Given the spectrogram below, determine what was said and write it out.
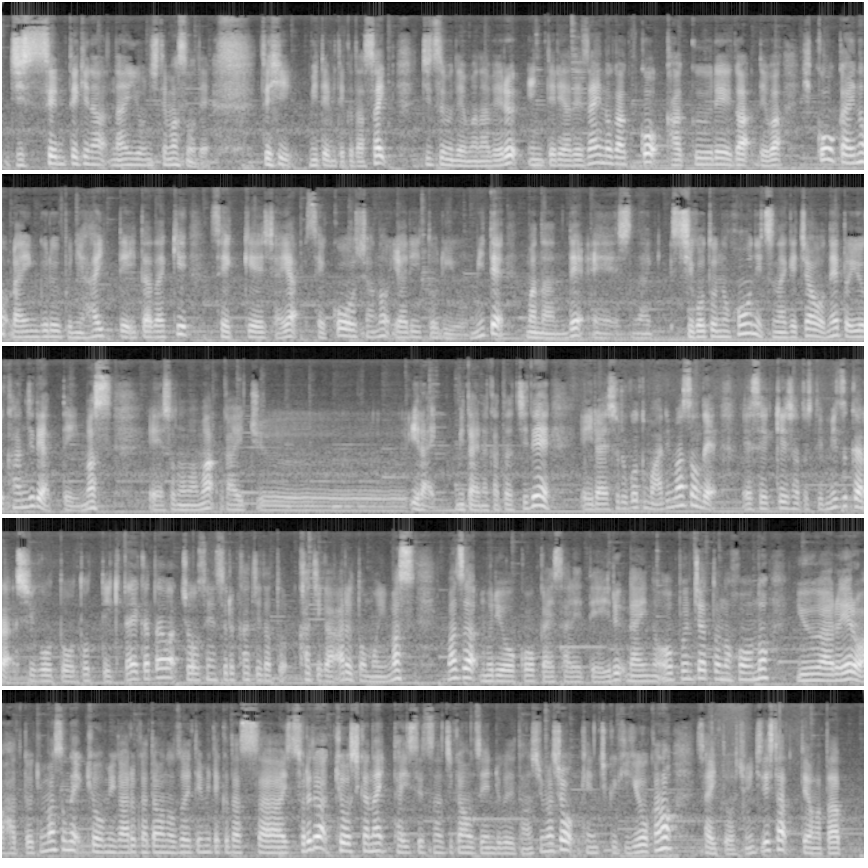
実践的な内容にしてますので是非見てみてください。実務で学べるインテリアデザインの学校隠れ家では非公開の LINE グループに入っていただき設計者や施工者のやり取りを見て学んで、えー、仕事の方につなげちゃおうねという感じでやっています、え、そのまま外注依頼みたいな形で依頼することもありますのでえ設計者として自ら仕事を取っていきたい方は挑戦する価値だと価値があると思います。まずは無料公開されている LINE のオープンチャットの方の URL を貼っておきますので興味がある方は覗いてみてください。それでは今日しかない大切な時間を全力で楽しみましょう。建築起業家の斉藤俊一でした。ではまた。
